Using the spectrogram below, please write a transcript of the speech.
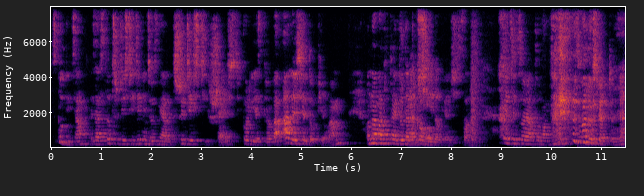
Spódnica za 139 rozmiar 36, poliestrowa, ale się dopięłam. Ona ma tutaj Ja się dodatkowo... nie dopiąć, sorry. Wiecie co, ja to mam takie złe doświadczenie.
